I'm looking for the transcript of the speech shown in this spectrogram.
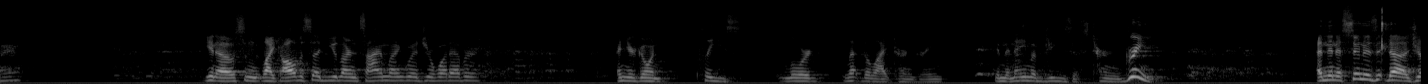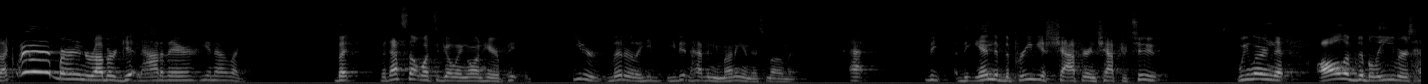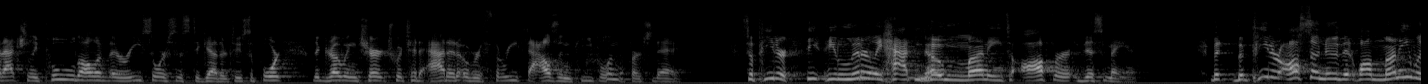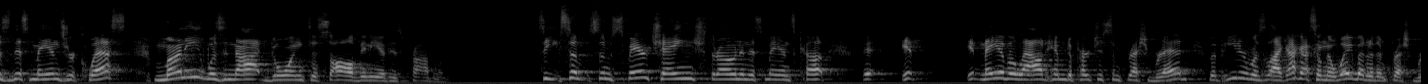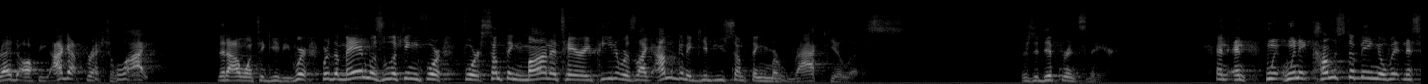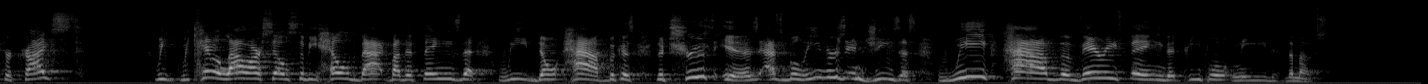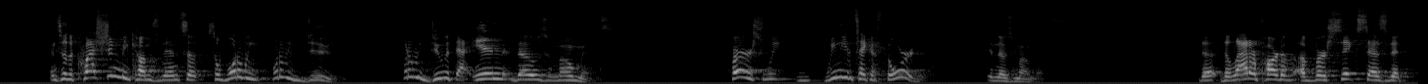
you know, some like all of a sudden you learn sign language or whatever, and you're going, please, Lord, let the light turn green. In the name of Jesus, turn green. And then as soon as it does, you're like, burning rubber, getting out of there, you know, like, but, but that's not what's going on here. P- Peter, literally, he, he didn't have any money in this moment. At the, the end of the previous chapter, in chapter 2, we learned that all of the believers had actually pooled all of their resources together to support the growing church, which had added over 3,000 people in the first day. So Peter, he, he literally had no money to offer this man. But, but Peter also knew that while money was this man's request, money was not going to solve any of his problems. See, some, some spare change thrown in this man's cup, it, it, it may have allowed him to purchase some fresh bread, but Peter was like, I got something way better than fresh bread to offer you. I got fresh life that I want to give you. Where, where the man was looking for, for something monetary, Peter was like, I'm going to give you something miraculous. There's a difference there. And, and when, when it comes to being a witness for Christ, we, we can't allow ourselves to be held back by the things that we don't have because the truth is, as believers in Jesus, we have the very thing that people need the most. And so the question becomes then so, so what, do we, what do we do? What do we do with that in those moments? First, we, we need to take authority in those moments. The, the latter part of, of verse 6 says that,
